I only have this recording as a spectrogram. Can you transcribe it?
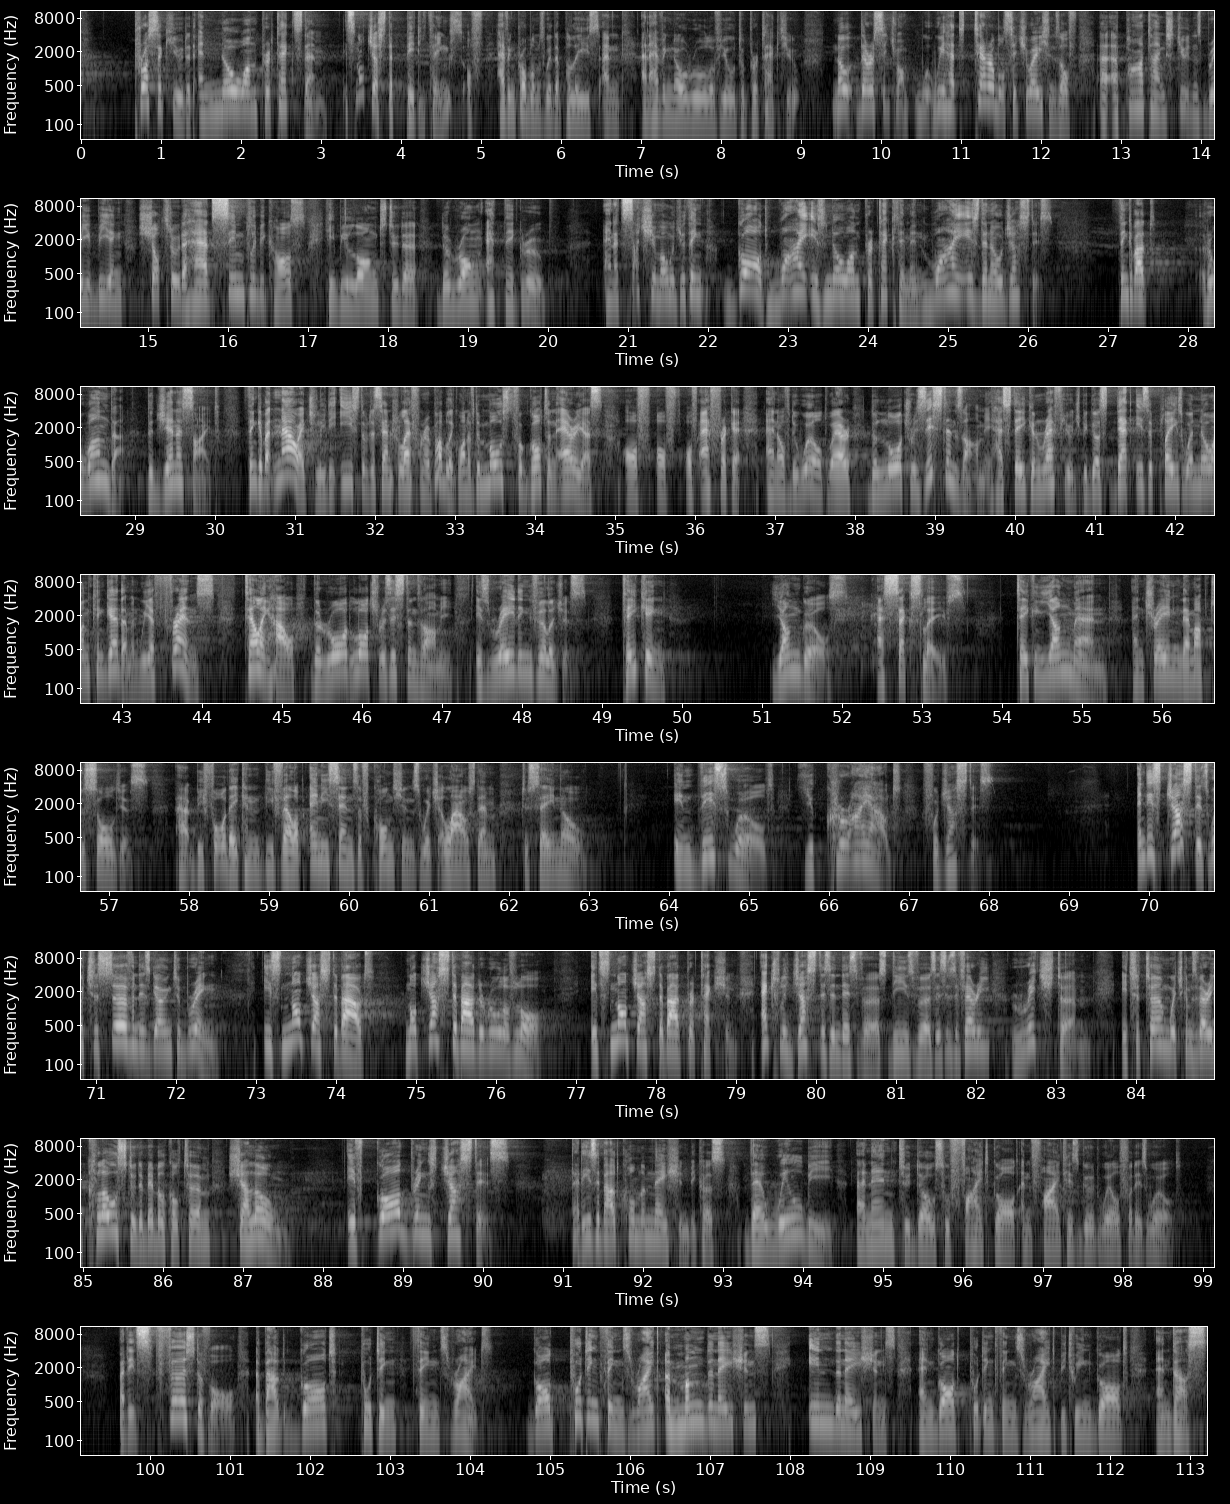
prosecuted and no one protects them. It's not just the petty things of having problems with the police and, and having no rule of law to protect you. No, there are situ- we had terrible situations of uh, part-time student being shot through the head simply because he belonged to the, the wrong ethnic group. And at such a moment, you think, God, why is no one protecting him? And why is there no justice? Think about Rwanda, the genocide. Think about now, actually, the east of the Central African Republic, one of the most forgotten areas of, of, of Africa and of the world, where the Lord's Resistance Army has taken refuge because that is a place where no one can get them. And we have friends telling how the Lord's Resistance Army is raiding villages, taking young girls as sex slaves, taking young men and training them up to soldiers uh, before they can develop any sense of conscience which allows them to say no. In this world, you cry out for justice. And this justice which the servant is going to bring is not just about not just about the rule of law. It's not just about protection. Actually, justice in this verse, these verses, is a very rich term. It's a term which comes very close to the biblical term shalom if God brings justice, that is about condemnation because there will be an end to those who fight God and fight His good will for this world. But it's first of all about God putting things right. God putting things right among the nations, in the nations, and God putting things right between God and us.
